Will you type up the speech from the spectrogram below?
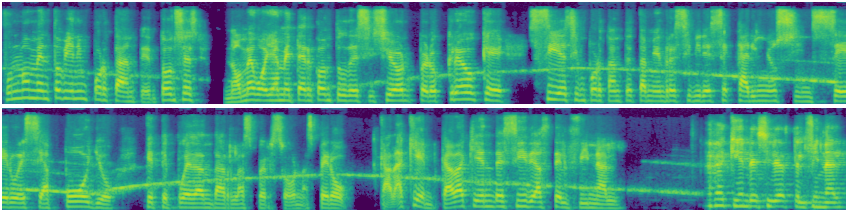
Fue un momento bien importante. Entonces, no me voy a meter con tu decisión, pero creo que sí es importante también recibir ese cariño sincero, ese apoyo que te puedan dar las personas. Pero cada quien, cada quien decide hasta el final. Cada quien decide hasta el final.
